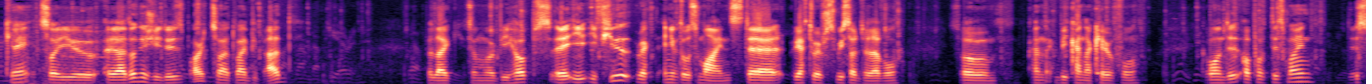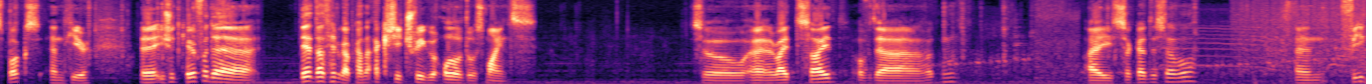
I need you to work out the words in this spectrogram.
Okay, so you... Uh, I don't usually do this part, so it might be bad. But like, some more B-hops. Uh, if you wreck any of those mines, the, we have to restart the level. So, be kind of careful. Go on the, up of this mine, this box, and here. Uh, you should care for the... That, that headcrab can actually trigger all of those mines. So, uh, right side of the button. I suck at this level. And three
